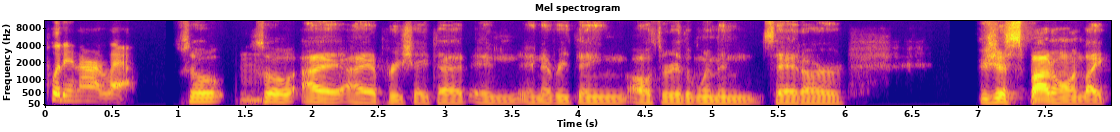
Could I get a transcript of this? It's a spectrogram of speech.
put in our lap. So, mm-hmm. so I I appreciate that, and and everything all three of the women said are is just spot on. Like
